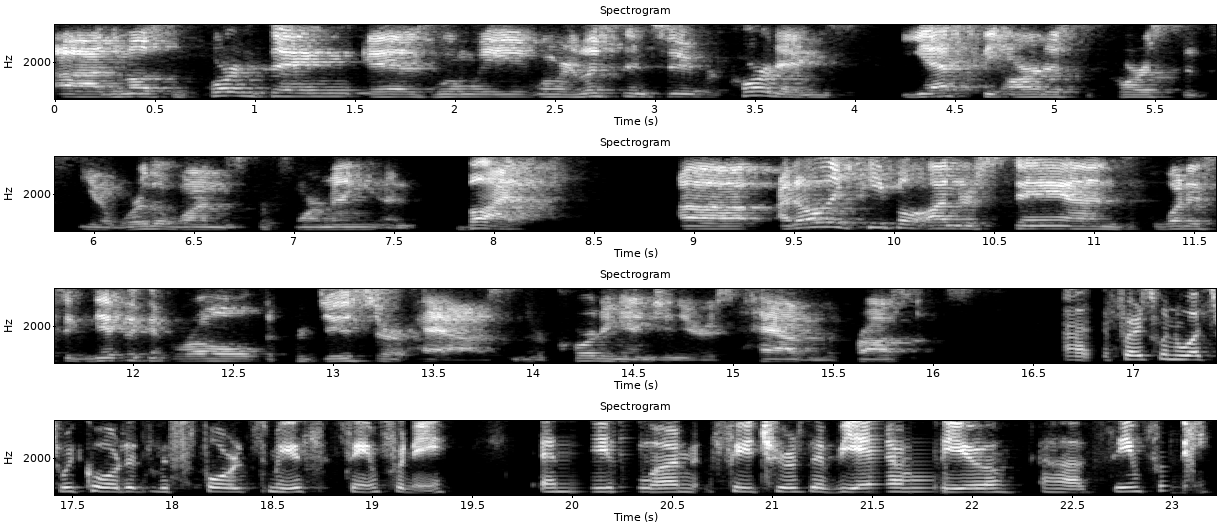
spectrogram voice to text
uh, the most important thing is when we when we're listening to recordings. Yes, the artists, of course, it's you know we're the ones performing, and but uh, I don't think people understand what a significant role the producer has and the recording engineers have in the process. Uh, the first one was recorded with Fort Smith Symphony, and this one features the Vienna uh, Symphony.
